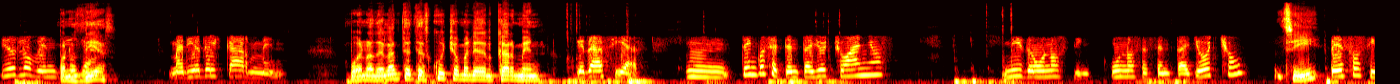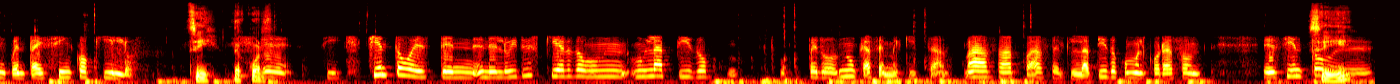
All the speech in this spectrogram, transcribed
Dios lo bendiga. Buenos días. María del Carmen. Bueno, adelante, te escucho, María del Carmen. Gracias. Mm, tengo 78 años, mido unos, unos 68. Sí. Peso 55 kilos. Sí, de acuerdo. Eh, sí. Siento este, en, el oído izquierdo un, un latido pero nunca se me quita. Más, más, más el latido como el corazón. Eh, siento eh,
